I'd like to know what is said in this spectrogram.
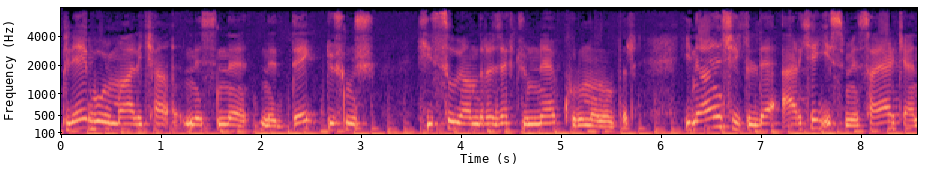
Playboy malikanesine ne dek düşmüş hissi uyandıracak cümle kurulmamalıdır. Yine aynı şekilde erkek ismi sayarken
